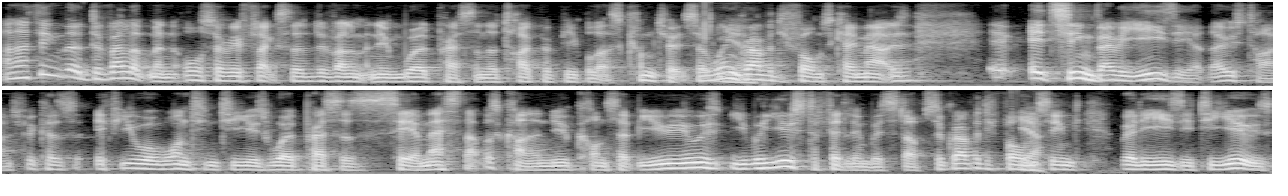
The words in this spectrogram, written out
And I think the development also reflects the development in WordPress and the type of people that's come to it. So when yeah. Gravity Forms came out, it, it, seemed very easy at those times because if you were wanting to use WordPress as CMS, that was kind of new concept. You you, you were used to fiddling with stuff, so Gravity Forms yeah. seemed really easy to use.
